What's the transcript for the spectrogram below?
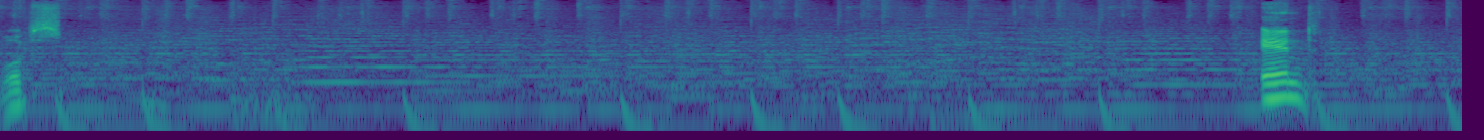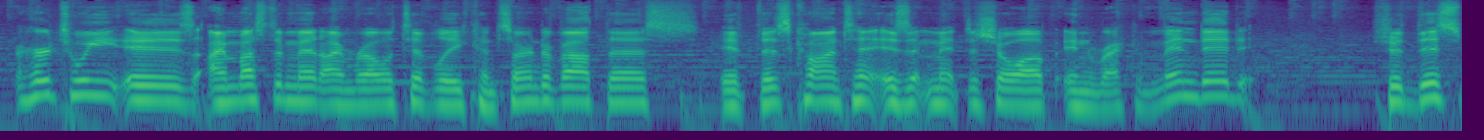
whoops. And her tweet is I must admit I'm relatively concerned about this. If this content isn't meant to show up in recommended, should this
